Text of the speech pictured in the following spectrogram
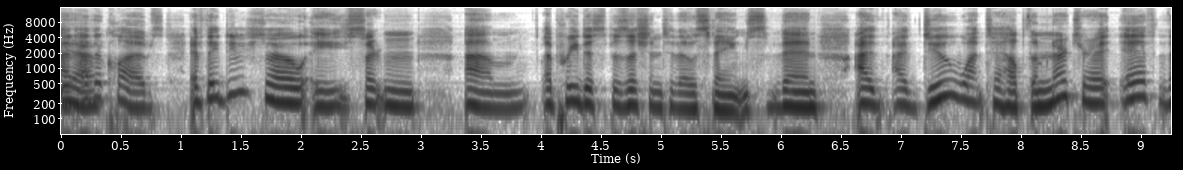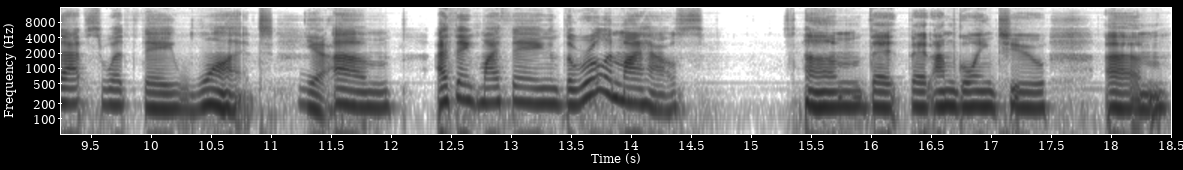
that. yeah. Other clubs, if they do show a certain um, a predisposition to those things, then I I do want to help them nurture it if that's what they want. Yeah. Um, I think my thing, the rule in my house, um, that that I'm going to, um,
